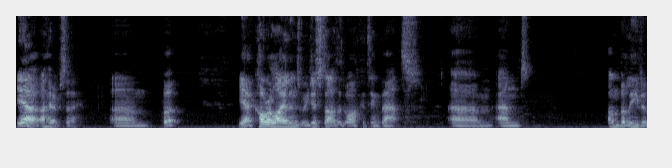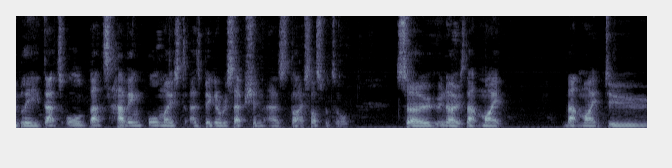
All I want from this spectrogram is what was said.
yeah, I hope so. Um, but yeah, Coral Islands, we just started marketing that, um, and unbelievably, that's all. That's having almost as big a reception as Dice Hospital. So who knows? That might that might do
